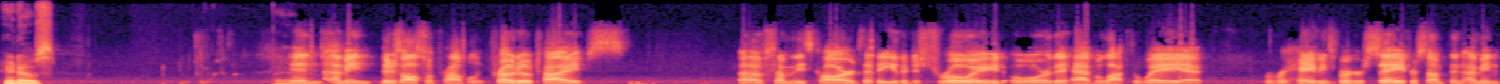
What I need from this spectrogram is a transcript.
Who knows? But. And I mean, there's also probably prototypes of some of these cards that they either destroyed or they have locked away at Ravensburger safe or something. I mean,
